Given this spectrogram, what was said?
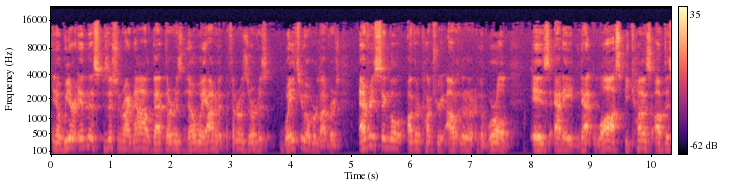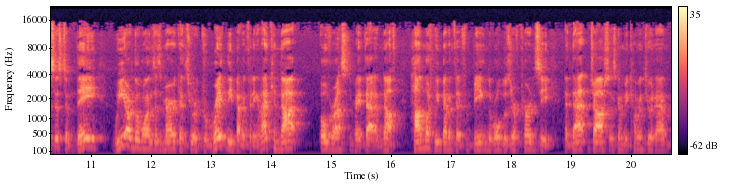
you know we are in this position right now that there is no way out of it. The Federal Reserve is way too over leveraged. Every single other country out there in the world is at a net loss because of the system. They we are the ones as Americans who are greatly benefiting, and I cannot overestimate that enough. How much we benefit from being the world reserve currency, and that, Josh, is going to be coming to an end,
